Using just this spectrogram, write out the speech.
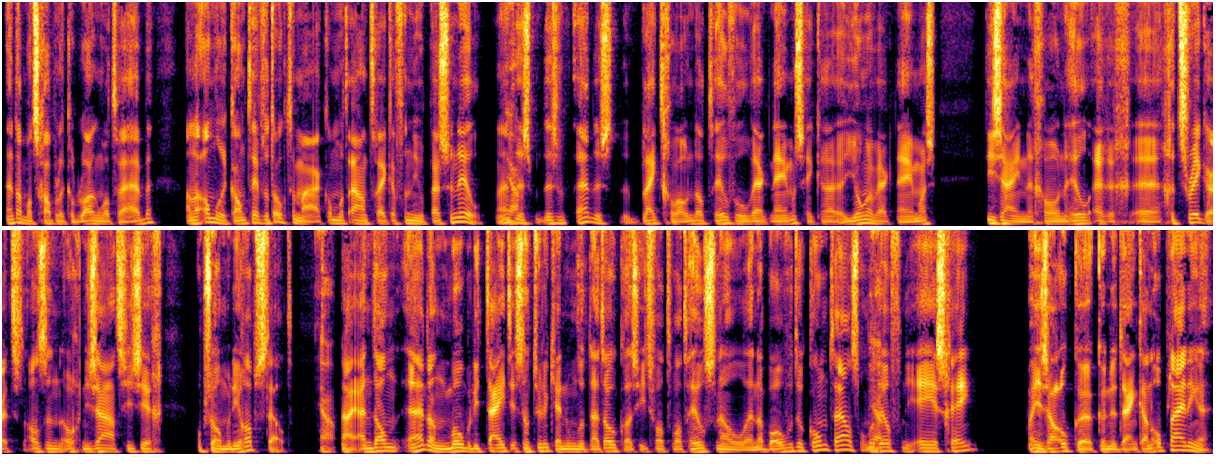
hè, dat maatschappelijke belang wat we hebben. Aan de andere kant heeft het ook te maken om het aantrekken van nieuw personeel. Hè. Ja. Dus, dus, hè, dus het blijkt gewoon dat heel veel werknemers, zeker eh, jonge werknemers, die zijn gewoon heel erg eh, getriggerd als een organisatie zich op zo'n manier opstelt. Ja. Nou, ja, en dan, hè, dan mobiliteit is natuurlijk, jij noemde het net ook als iets wat, wat heel snel eh, naar boven toe komt, hè, als onderdeel Ja. van die ESG. Maar je zou ook eh, kunnen denken aan opleidingen.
